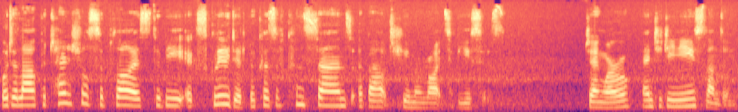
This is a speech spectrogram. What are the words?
would allow potential suppliers to be excluded because of concerns about human rights abuses. Werrell, NTD News, London.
